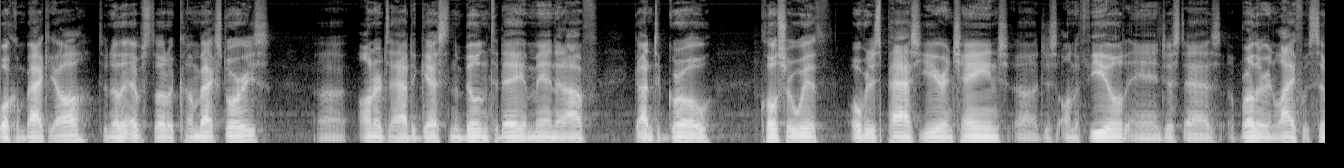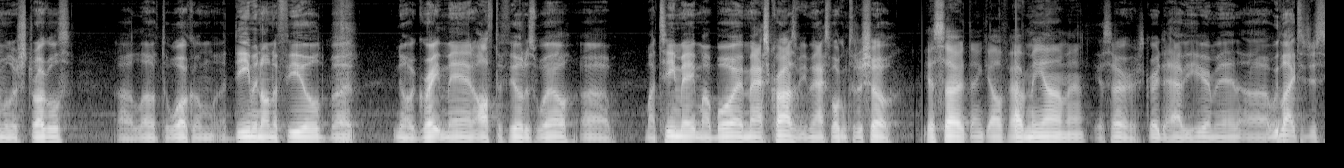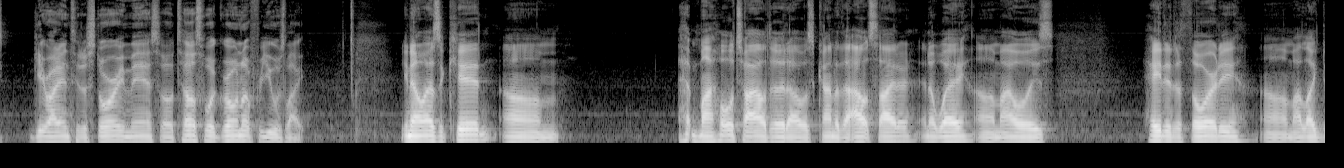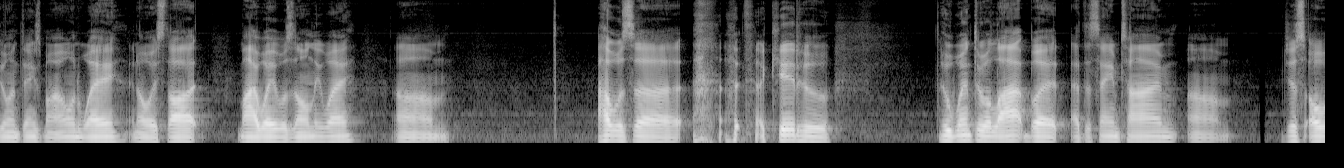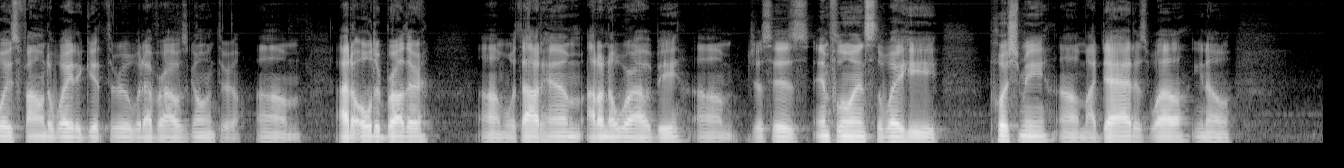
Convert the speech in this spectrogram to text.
Welcome back, y'all, to another episode of Comeback Stories. Uh, honored to have the guest in the building today, a man that I've gotten to grow closer with over this past year and change, uh, just on the field and just as a brother in life with similar struggles. Uh, love to welcome a demon on the field, but you know a great man off the field as well. Uh, my teammate, my boy Maxx Crosby. Maxx, welcome to the show. Yes, sir. Thank y'all for having me on, man. Yes, sir. It's great to have you here, man. Uh, we'd like to just get right into the story, man. So tell us what growing up for you was like. You know, as a kid, um, my whole childhood, I was kind of the outsider in a way. Um, I always hated authority. Um, I liked doing things my own way and always thought my way was the only way. Um, I was uh, a kid who who went through a lot, but at the same time, um, just always found a way to get through whatever I was going through. Um, I had an older brother. Um, without him, I don't know where I would be. Um, just his influence, the way he pushed me, um, my dad as well. You know,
